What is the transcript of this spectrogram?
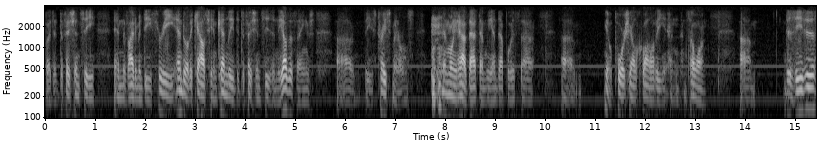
But a deficiency in the vitamin D3 and or the calcium can lead to deficiencies in the other things, uh, these trace minerals. and when we have that, then we end up with uh, uh, you know poor shell quality and, and so on. Um, diseases,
